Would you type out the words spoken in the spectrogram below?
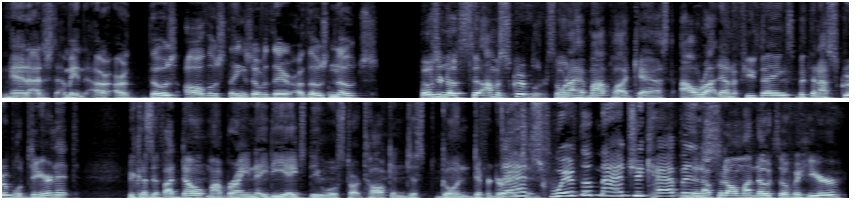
And I just, I mean, are, are those, all those things over there, are those notes? Those are notes. Too. I'm a scribbler, so when I have my podcast, I'll write down a few things, but then I scribble during it because if I don't, my brain ADHD will start talking, just going different directions. That's where the magic happens. then I put all my notes over here.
